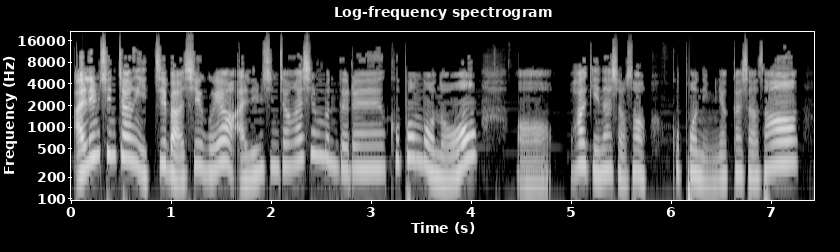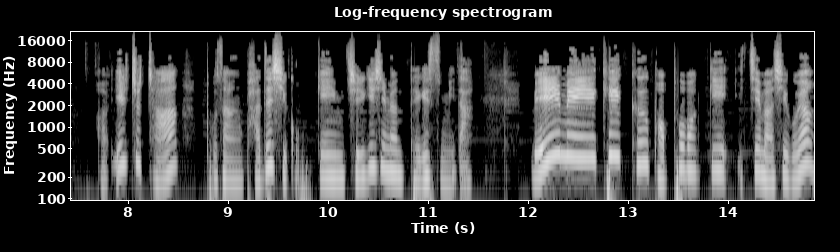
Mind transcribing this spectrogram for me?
알림 신청 잊지 마시고요. 알림 신청하신 분들은 쿠폰 번호 어, 확인하셔서 쿠폰 입력하셔서 어, 1주차 보상 받으시고 게임 즐기시면 되겠습니다. 매일매일 케이크 버프 받기 잊지 마시고요.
